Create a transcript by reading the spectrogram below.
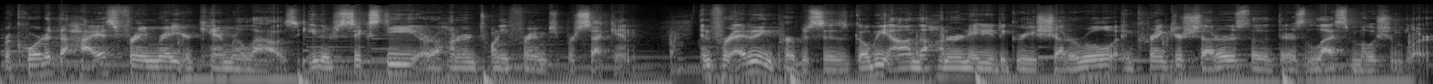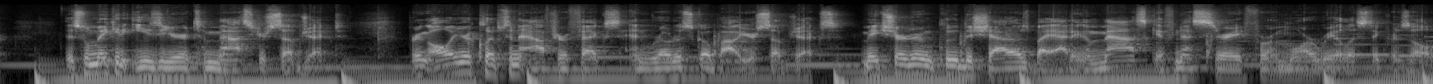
Record at the highest frame rate your camera allows, either 60 or 120 frames per second. And for editing purposes, go beyond the 180 degree shutter rule and crank your shutters so that there's less motion blur. This will make it easier to mask your subject. Bring all your clips into After Effects and rotoscope out your subjects. Make sure to include the shadows by adding a mask if necessary for a more realistic result.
